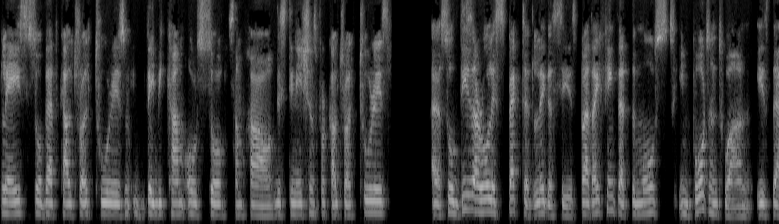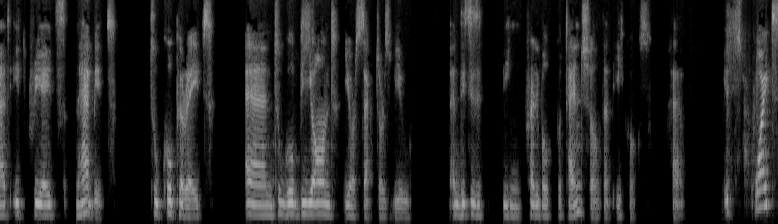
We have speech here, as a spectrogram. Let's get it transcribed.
place so that cultural tourism they become also somehow destinations for cultural tourism uh, so these are all expected legacies but i think that the most important one is that it creates an habit to cooperate and to go beyond your sector's view. And this is the incredible potential that ecocs have. It's quite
